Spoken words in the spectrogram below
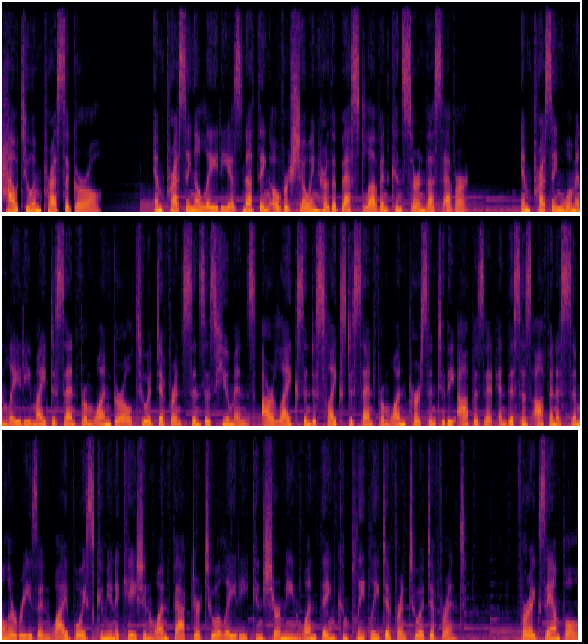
How to impress a girl. Impressing a lady is nothing over showing her the best love and concern thus ever. Impressing woman lady might descend from one girl to a different since as humans, our likes and dislikes descend from one person to the opposite and this is often a similar reason why voice communication one factor to a lady can sure mean one thing completely different to a different. For example,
